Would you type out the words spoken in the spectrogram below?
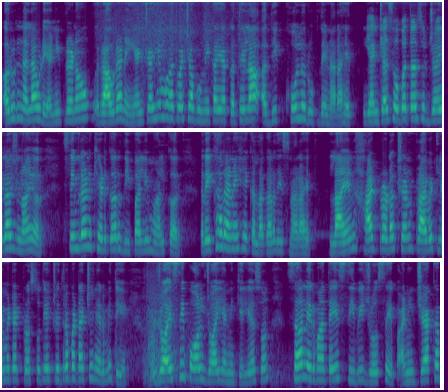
अरुण नलावडे आणि प्रणव रावराणे यांच्याही महत्त्वाच्या भूमिका या कथेला अधिक खोल रूप देणार आहेत. यांच्यासोबतच जयराज नायर सिमरन खेडकर दीपाली मालकर रेखा राणे हे कलाकार दिसणार आहेत. Lion heart production private limited प्रस्तुत या चित्रपटाची निर्मिती जॉयसी पॉल जॉय यांनी केली असून सहनिर्माते सी बी जोसेफ आणि जॅकब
